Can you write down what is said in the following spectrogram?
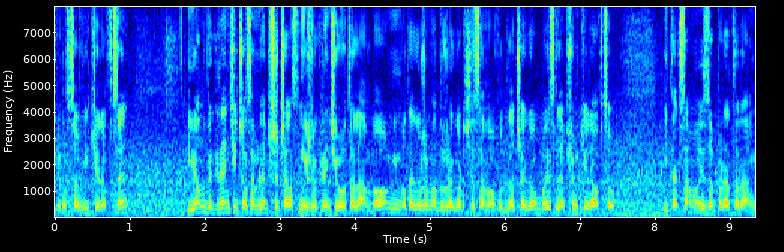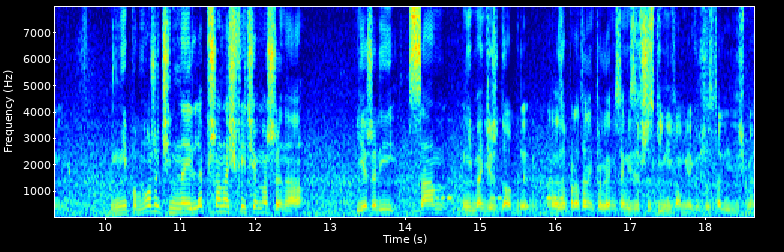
kierowcowi, kierowcy i on wykręci czasem lepszy czas niż wykręciło to Lambo, mimo tego, że ma dużo gorszy samochód. Dlaczego? Bo jest lepszym kierowcą. I tak samo jest z operatorami. Nie pomoże Ci najlepsza na świecie maszyna, jeżeli sam nie będziesz dobry. Z operatorami, programistami, ze wszystkimi Wami, jak już ustaliliśmy.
